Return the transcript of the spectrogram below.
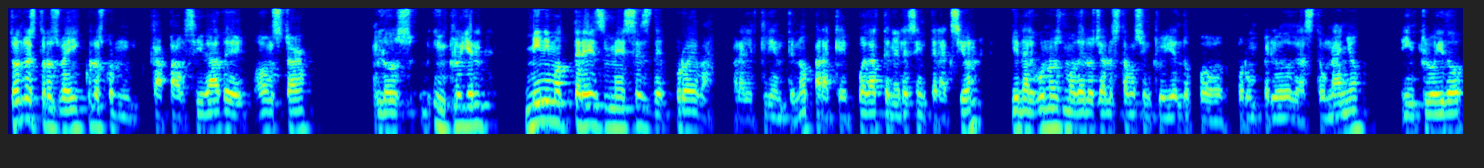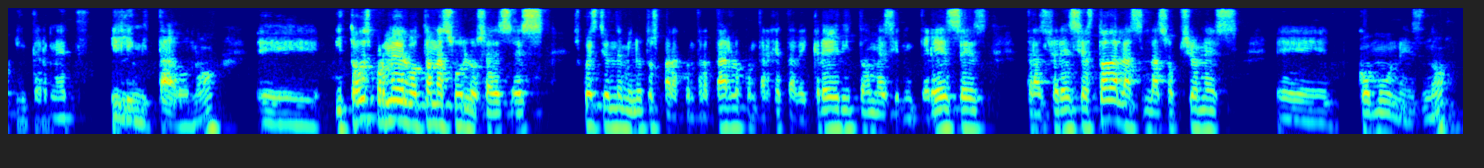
todos nuestros vehículos con capacidad de OnStar los incluyen mínimo tres meses de prueba para el cliente, ¿no? Para que pueda tener esa interacción. Y en algunos modelos ya lo estamos incluyendo por, por un periodo de hasta un año, incluido Internet ilimitado, ¿no? Eh, y todo es por medio del botón azul, o sea, es, es es cuestión de minutos para contratarlo con tarjeta de crédito, mes sin intereses, transferencias, todas las, opciones eh, comunes, ¿no?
